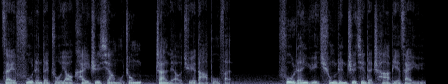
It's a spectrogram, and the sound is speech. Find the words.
在富人的主要开支项目中占了绝大部分。富人与穷人之间的差别在于，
